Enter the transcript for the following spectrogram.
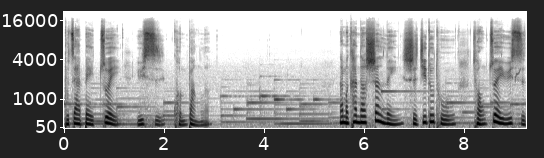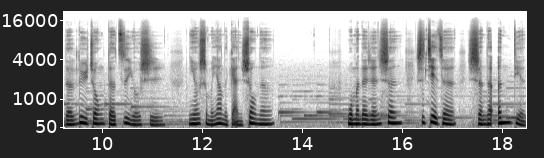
不再被罪与死捆绑了。那么，看到圣灵使基督徒从罪与死的律中得自由时，你有什么样的感受呢？我们的人生是借着神的恩典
